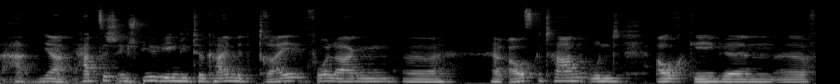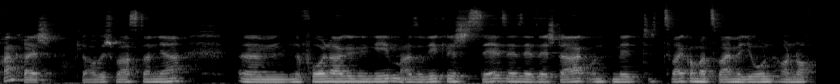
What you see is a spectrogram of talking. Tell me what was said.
hat, ja, hat sich im Spiel gegen die Türkei mit drei Vorlagen äh, herausgetan und auch gegen äh, Frankreich, glaube ich, war es dann ja, ähm, eine Vorlage gegeben. Also wirklich sehr, sehr, sehr, sehr stark und mit 2,2 Millionen auch noch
